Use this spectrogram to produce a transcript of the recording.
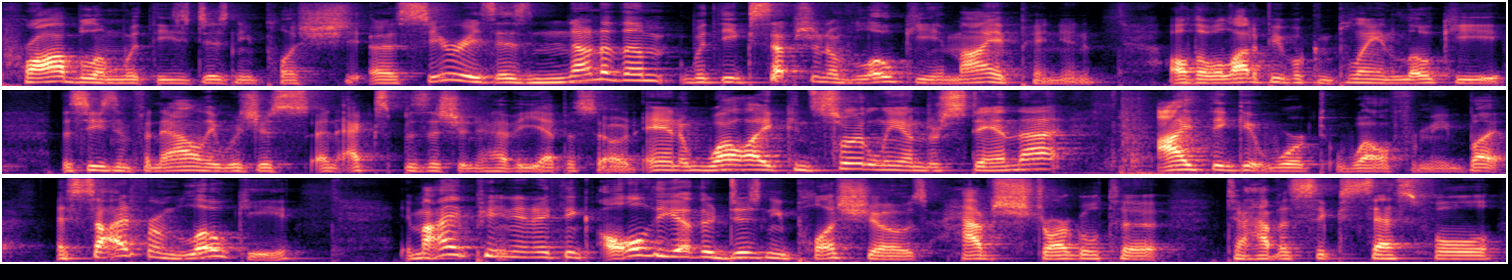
problem with these Disney Plus sh- uh, series is none of them, with the exception of Loki, in my opinion, although a lot of people complain Loki, the season finale, was just an exposition heavy episode. And while I can certainly understand that, I think it worked well for me. But aside from Loki, in my opinion, I think all the other Disney Plus shows have struggled to to have a successful,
